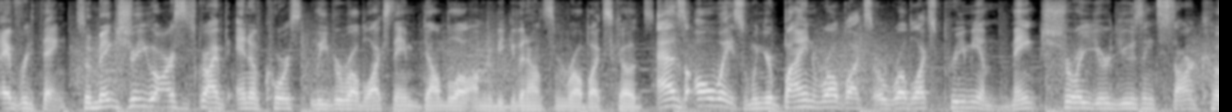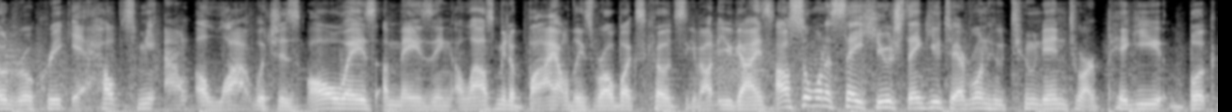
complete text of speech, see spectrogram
everything. So make sure you are subscribed and of course, leave your Roblox name down below. I'm going to be giving out some Robux codes. As always, when you're buying Robux or Roblox Premium, make sure you're using star code RealKreek. It helps me out a lot, which is always amazing. Allows me to buy all these Robux codes to give out to you guys. I also want to say huge thank you to everyone who tuned in to our Piggy Book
